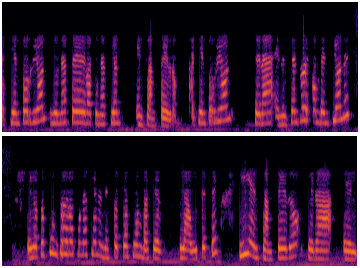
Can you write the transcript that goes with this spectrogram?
aquí en Torreón y una sede de vacunación en San Pedro. Aquí en Torreón será en el centro de convenciones el otro punto de vacunación en esta ocasión va a ser la UTT y en San Pedro será el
